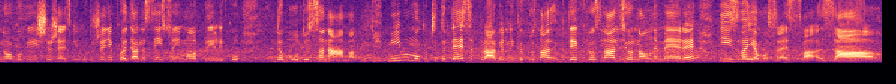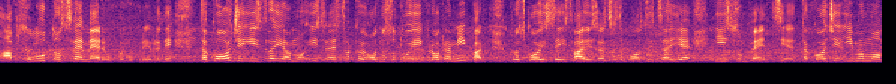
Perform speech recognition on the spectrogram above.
mnogo više ženskih udruženja koje danas nisu imala priliku da budu sa nama. Mi imamo oko 40 pravilnika kroz, gde kroz nacionalne mere izvajamo sredstva za apsolutno sve mere u poljoprivredi. Takođe izdvajamo i sredstva, odnosno tu je i program IPART kroz koji se izdvajaju sredstva za posticaje i subvencije. Takođe imamo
